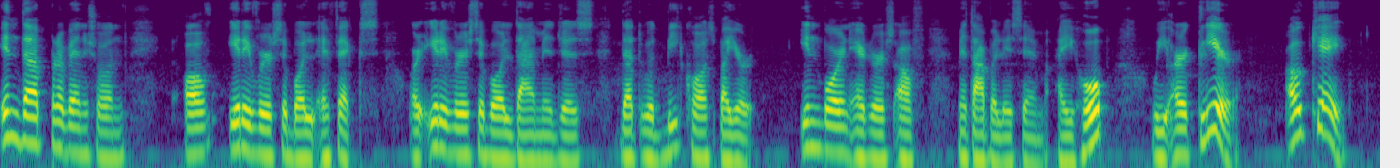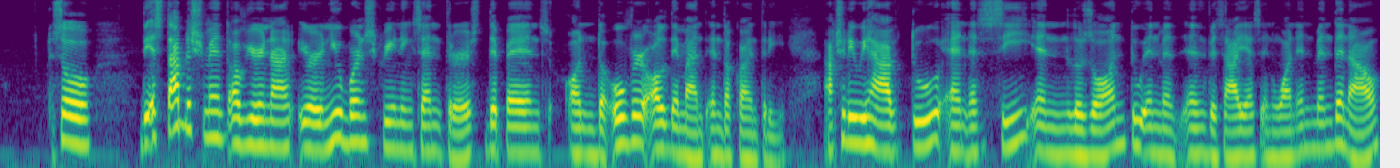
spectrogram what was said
in the prevention of irreversible effects or irreversible damages that would be caused by your inborn errors of metabolism. I hope we are clear. Okay, so the establishment of your na- your newborn screening centers depends on the overall demand in the country. Actually, we have two NSC in Luzon, two in, Men- in Visayas, and one in Mindanao.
